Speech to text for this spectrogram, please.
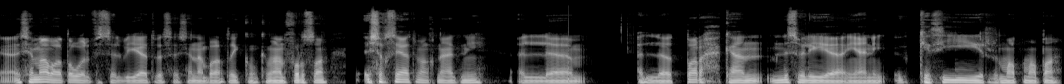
عشان ما أبغى أطول في السلبيات بس عشان أبغى أعطيكم كمان فرصة الشخصيات ما اقنعتني. الطرح كان بالنسبة لي يعني كثير مطمطة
